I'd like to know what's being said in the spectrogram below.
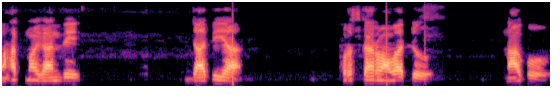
మహాత్మా గాంధీ జాతీయ పురస్కారం అవార్డు నాకు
